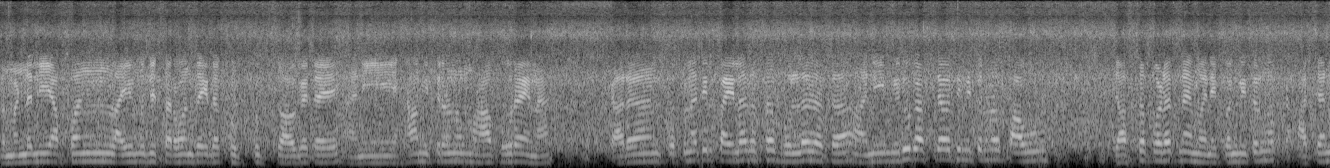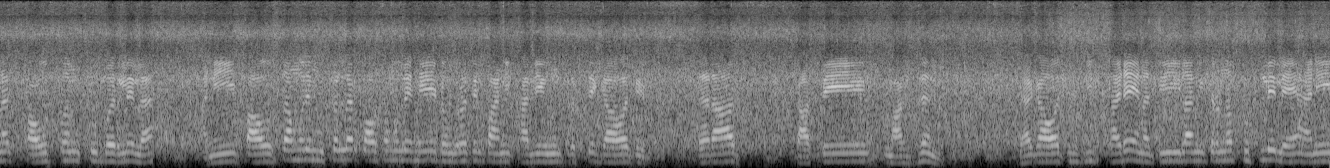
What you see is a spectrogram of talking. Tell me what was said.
तर मंडळी आपण लाईव्हमध्ये सर्वांचं एकदा खूप खूप स्वागत आहे. आणि हा मित्रांनो महापूर आहे ना कारण कोकणातील पहिला जसं बोललं जातं. आणि मिरूग असल्यावरती मित्रांनो पाऊस जास्त पडत नाही म्हणे. पण मित्रांनो अचानक पाऊस पण खूप भरलेला. आणि पावसामुळे मुसळधार पावसामुळे हे डोंगरातील पाणी खाली येऊन प्रत्येक गावातील तर आज कासे मागजन ह्या गावातील जी झाडे आहे ना तिला मित्रांनो फुटलेली आहे. आणि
